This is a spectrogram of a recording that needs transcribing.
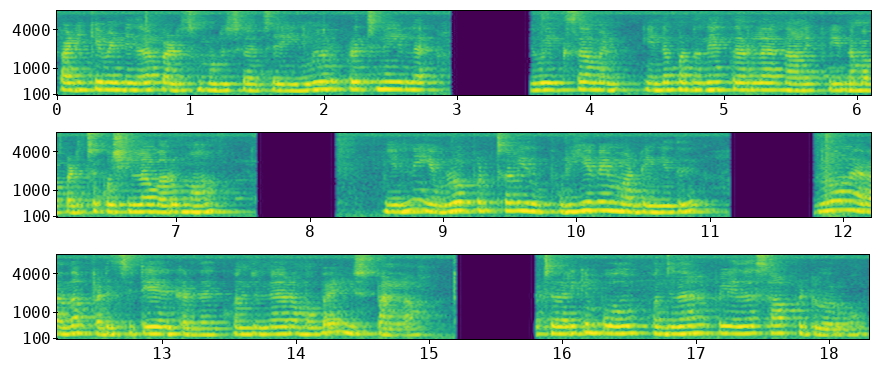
படிக்க வேண்டியதெல்லாம் படித்து முடிச்சாச்சு. இனிமேல் ஒரு பிரச்சனையும் இல்லை. ஐயோ எக்ஸாமன் என்ன பண்ணுறதுனே தெரில. நாளைக்கு நம்ம படித்த கொஷின்லாம் வருமா? என்ன எவ்வளோ படித்தாலும் இது புரியவே மாட்டேங்குது. இவ்வளோ நேரம் தான் படிச்சுட்டே இருக்கிறது. கொஞ்ச நேரம் மொபைல் யூஸ் பண்ணலாம். படித்த வரைக்கும் போதும். கொஞ்ச நேரம் போய் ஏதாவது சாப்பிட்டு வருவோம்.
